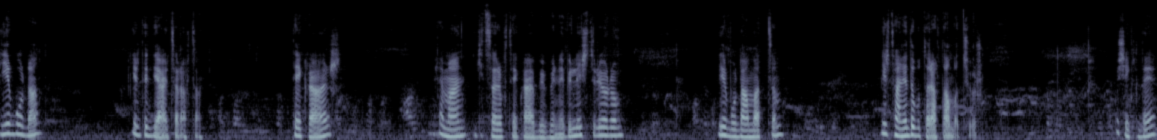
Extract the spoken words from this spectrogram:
Bir buradan bir de diğer taraftan. Tekrar hemen iki tarafı tekrar birbirine birleştiriyorum. Bir buradan battım. Bir tane de bu taraftan batıyorum. Bu şekilde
